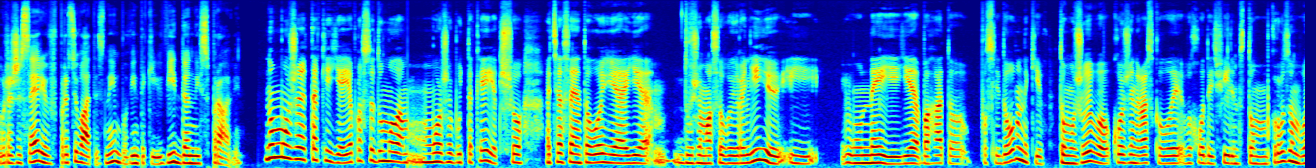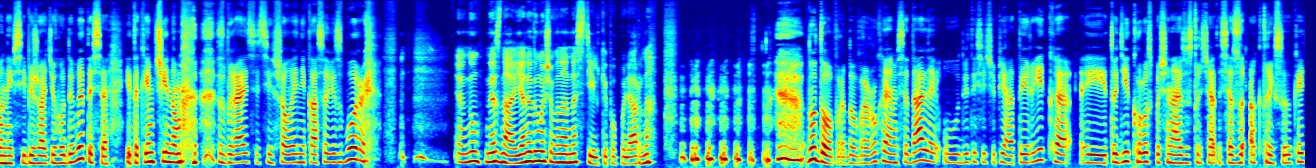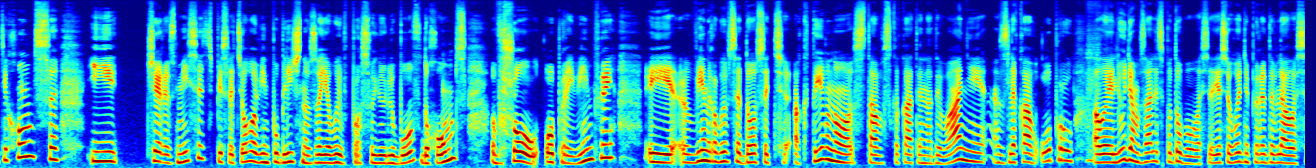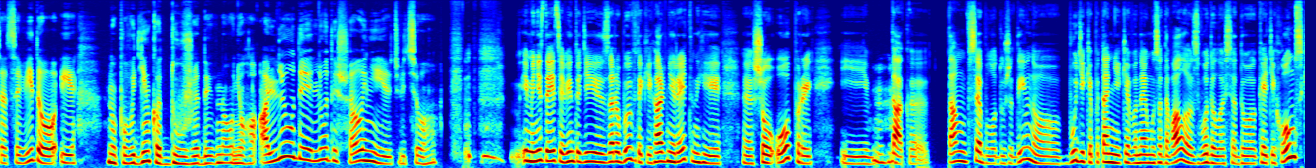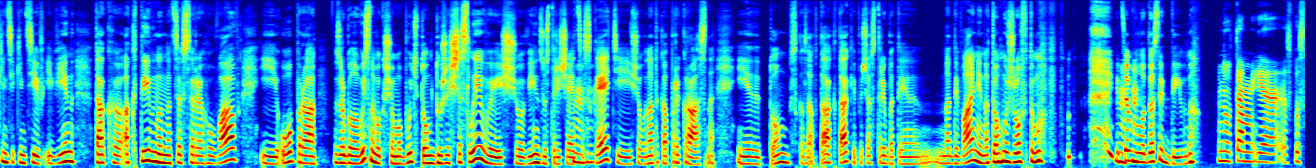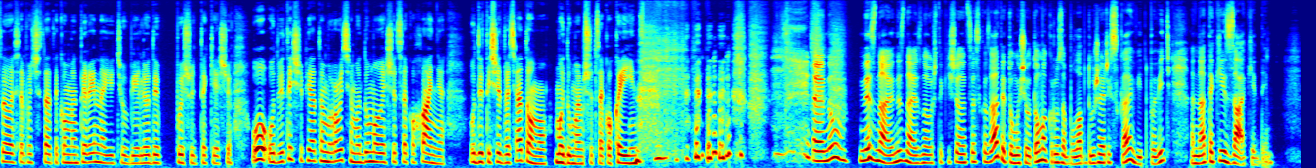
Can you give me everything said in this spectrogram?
режисерів працювати з ним, бо він такий відданий справі. Ну, може, так і є. Я просто думала, може бути таке, якщо ця саєнтологія є дуже масовою релігією, і у неї є багато послідовників, то можливо, кожен раз, коли виходить фільм з Томом Крузом, вони всі біжать його дивитися, і таким чином збираються ці шалені касові збори. Е, ну, не знаю, я не думаю, що вона настільки популярна. Ну, добре, добре, рухаємося далі у 2005 рік, і тоді Круз починає зустрічатися з актрисою Кеті Холмс, і через місяць після цього він публічно заявив про свою любов до Холмс в шоу Опри Вінфрі. І він робив це досить активно, став скакати на дивані, злякав опру, але людям в залі сподобалося. Я сьогодні передивлялася це відео, і ну, поведінка дуже дивна у нього. А люди, люди шаленіють від цього. І мені здається, він тоді заробив такі гарні рейтинги е, шоу опери. І угу. так, е, там все було дуже дивно. Будь-яке питання, яке вона йому задавала, зводилося до Кеті Холмс в кінці кінців, і він так активно на це все реагував. І опера зробила висновок, що, мабуть, Том дуже щасливий, що він зустрічається mm-hmm. з Кеті, і що вона така прекрасна. І Том сказав так, так, і почав стрибати на дивані, на тому жовтому. І це було досить дивно. Ну там я спустилася почитати коментарі на Ютубі. Люди пишуть таке, що о, у 2005 році ми думали, що це кохання. У 2020-му ми думаємо, що це кокаїн. Е, ну, не знаю, не знаю знову ж таки, що на це сказати, тому що у Тома Круза була б дуже різка відповідь на такі закиди.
